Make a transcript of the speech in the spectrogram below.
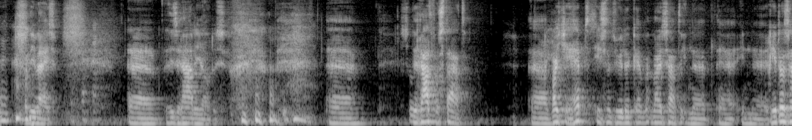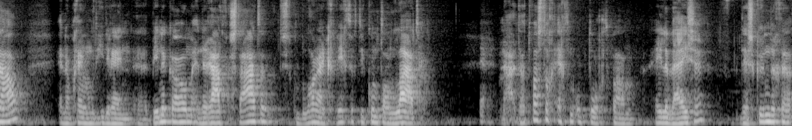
van die wijze. Eh, het is radio dus. Eh, de Raad van State. Eh, wat je hebt is natuurlijk, eh, wij zaten in de, eh, in de ridderzaal. En op een gegeven moment moet iedereen eh, binnenkomen. En de Raad van State, dat is een belangrijk gewichtig, die komt dan later. Nou, dat was toch echt een optocht van hele wijze, deskundige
